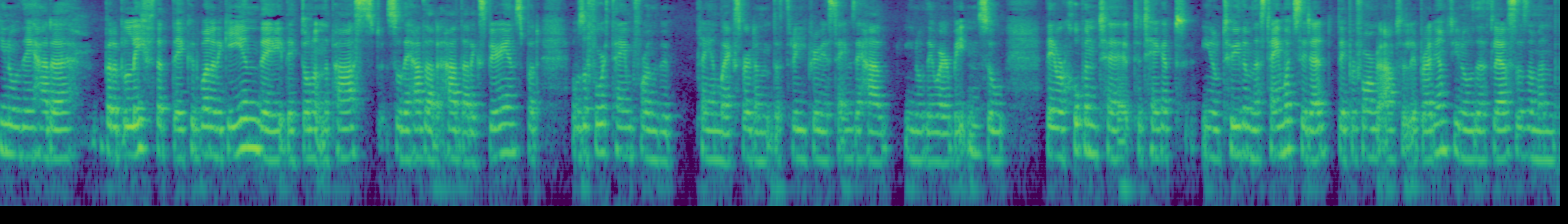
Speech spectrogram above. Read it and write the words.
you know they had a bit of belief that they could win it again. They they've done it in the past, so they have that had that experience. But it was a fourth time for them to play in Wexford, and the three previous times they had, you know, they were beaten. So they were hoping to to take it, you know, to them this time, which they did. They performed absolutely brilliant. You know, the athleticism and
